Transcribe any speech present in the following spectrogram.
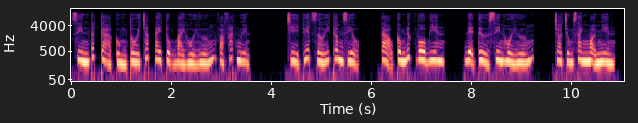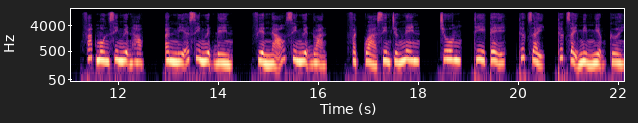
Xin tất cả cùng tôi chắp tay tụng bài hồi hướng và phát nguyện. Chỉ thuyết giới thâm diệu, tạo công đức vô biên, đệ tử xin hồi hướng, cho chúng sanh mọi miền, pháp môn xin nguyện học, ân nghĩa xin nguyện đền, phiền não xin nguyện đoạn, Phật quả xin chứng nên, chuông, thi kệ, thức dậy, thức dậy mỉm miệng cười,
